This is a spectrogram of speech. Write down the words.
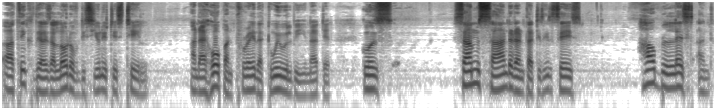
I think there is a lot of disunity still, and I hope and pray that we will be united. Because Psalms 133 says, How blessed and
